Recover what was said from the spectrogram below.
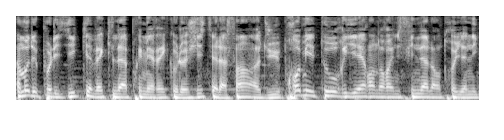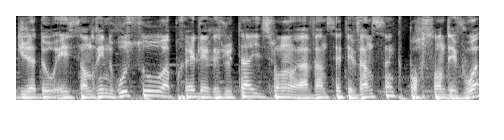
Un mot de politique avec la première écologiste et la fin du premier tour. Hier, on aura une finale entre Yannick Jadot et Sandrine Rousseau. Après les résultats, ils sont à 27 et 25% des voix.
